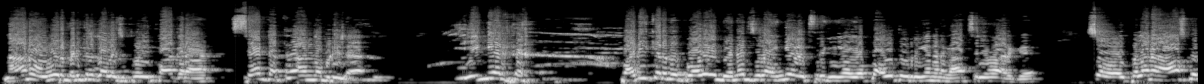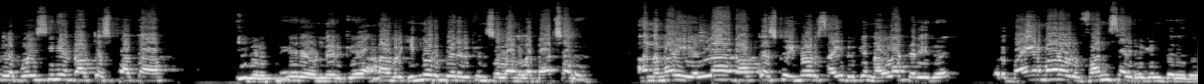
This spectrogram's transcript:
நானும் ஒவ்வொரு மெடிக்கல் காலேஜ் போய் பாக்குறேன் சேட்டை தாங்க முடியல. எங்க இருக்க படிக்கிறது போக இந்த எனர்ஜி எல்லாம் எங்க வச்சிருக்கீங்க? எப்ப அவுத்து விடுறீங்கன்னு எனக்கு ஆச்சரியமா இருக்கு. சோ இப்பெல்லாம் நான் ஹாஸ்பிட்டல்ல போய் சீனியர் டாக்டர்ஸ் பார்த்தா இவர் பேரு ஒண்ணு இருக்கு. ஆனா அவருக்கு இன்னொரு பேர் இருக்குன்னு சொல்லுவாங்கல்ல பேட்சாலு அந்த மாதிரி எல்லா டாக்டர்ஸ்க்கும் இன்னொரு சைடு இருக்கு. நல்லா தெரியுது. ஒரு பயங்கரமான ஒரு ஃபன் சைடு இருக்குன்னு தெரியுது.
